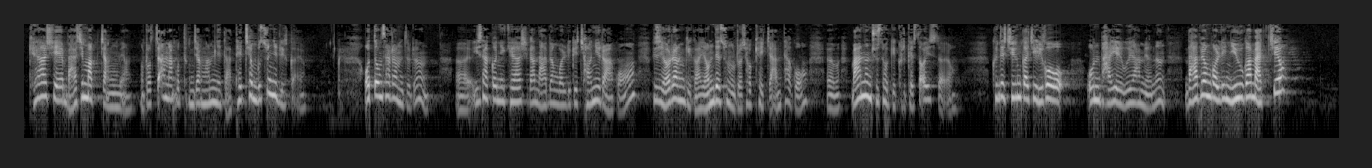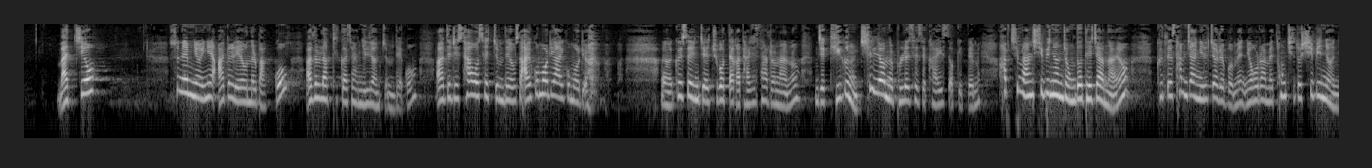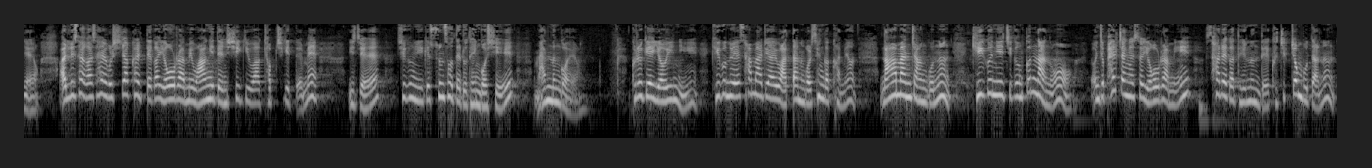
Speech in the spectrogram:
게하시의 마지막 장면으로 짠하고 등장합니다. 대체 무슨 일일까요? 어떤 사람들은 어, 이 사건이 게하시가 나병 걸리기 전이라고 그래서 열왕기가 연대순으로 적혀 있지 않다고 어, 많은 주석이 그렇게 써 있어요. 근데 지금까지 읽어 온 바에 의하면은 나병 걸린 이유가 맞지요? 맞지요? 수냄 여인이 아들 예언을 받고 아들 낳기까지 한 1년쯤 되고 아들이 4, 5세쯤 되어서 아이고 머리 아이고 머리야. 어, 그래서 이제 죽었다가 다시 살아난 후 이제 기근 7년을 블레셋에 가 있었기 때문에 합치면 한 12년 정도 되잖아요. 그때 3장 1절에 보면 여호람의 통치도 12년이에요. 알리사가 사역을 시작할 때가 여호람이 왕이 된 시기와 겹치기 때문에 이제 지금 이게 순서대로 된 것이 맞는 거예요. 그러게 여인이 기근 후에 사마리아에 왔다는 걸 생각하면 나만 장군은 기근이 지금 끝난 후 이제 8장에서 여호람이 살해가 되는데 그 직전보다는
